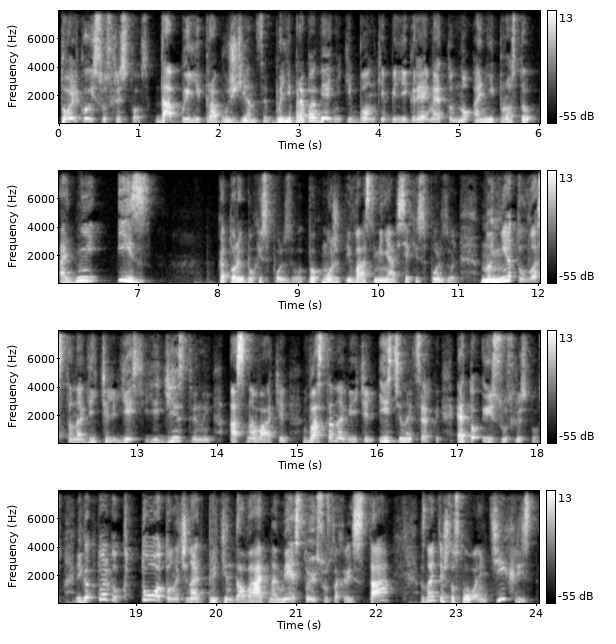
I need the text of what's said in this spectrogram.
только Иисус Христос. Да, были пробужденцы, были проповедники, Бонки, Билли Грейм, но они просто одни из которых Бог использовал. Бог может и вас, и меня всех использовать. Но нету восстановителей. Есть единственный основатель, восстановитель истинной церкви. Это Иисус Христос. И как только кто-то начинает претендовать на место Иисуса Христа, знаете, что слово «антихрист»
